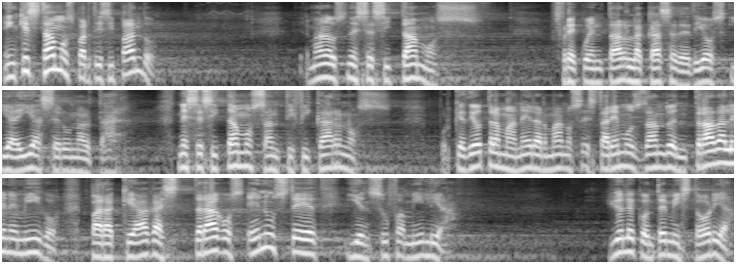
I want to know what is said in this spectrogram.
¿En qué estamos participando? Hermanos, necesitamos frecuentar la casa de Dios y ahí hacer un altar. Necesitamos santificarnos, porque de otra manera, hermanos, estaremos dando entrada al enemigo para que haga estragos en usted y en su familia. Yo le conté mi historia.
